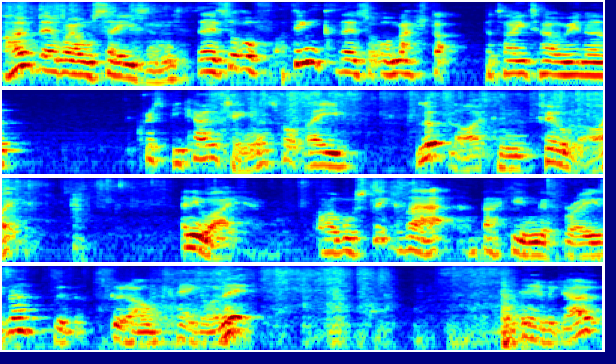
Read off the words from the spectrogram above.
I hope they're well seasoned. They're sort of, I think they're sort of mashed up potato in a crispy coating. That's what they look like and feel like. Anyway, I will stick that back in the freezer with a good old peg on it. There we go.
